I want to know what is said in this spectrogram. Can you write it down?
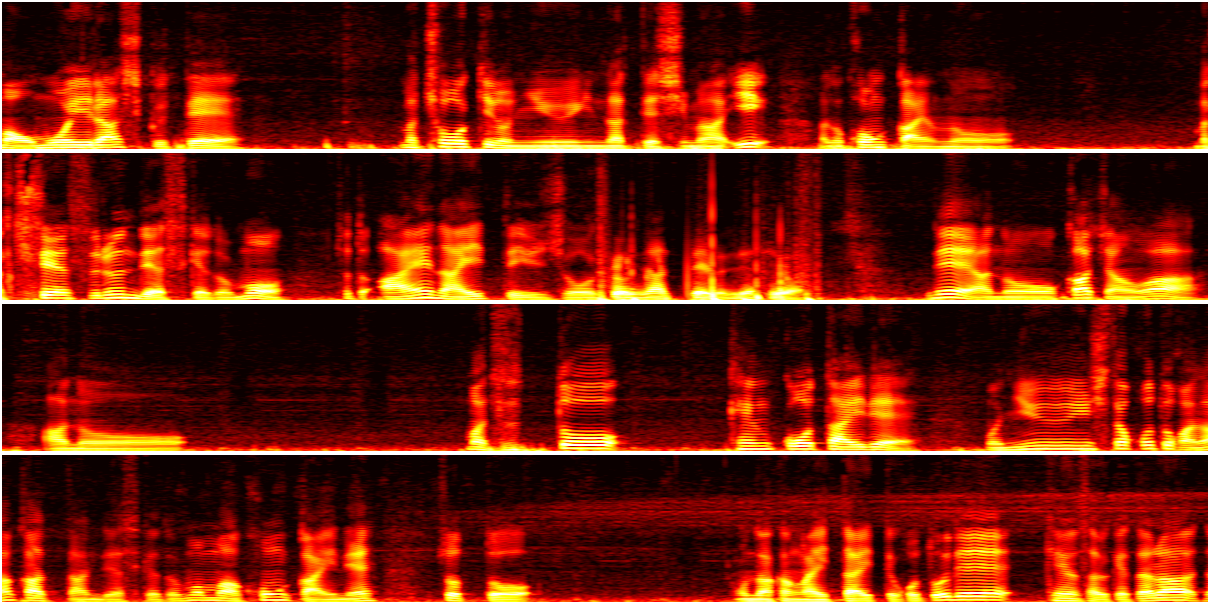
まあ、重いらしくて、まあ、長期の入院になってしまいあの今回の、まあ、帰省するんですけどもちょっと会えないっていう状況になってるんですよ。であのお母ちゃんはあのまあ、ずっと健康体でもう入院したことがなかったんですけども、まあ、今回ねちょっとお腹が痛いってことで検査を受けたら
